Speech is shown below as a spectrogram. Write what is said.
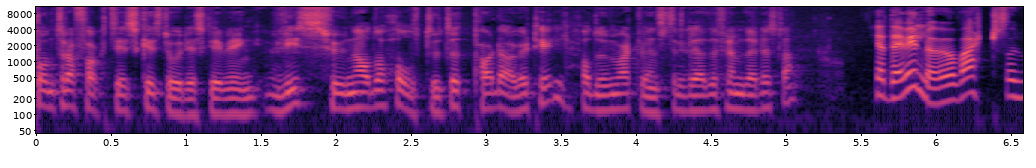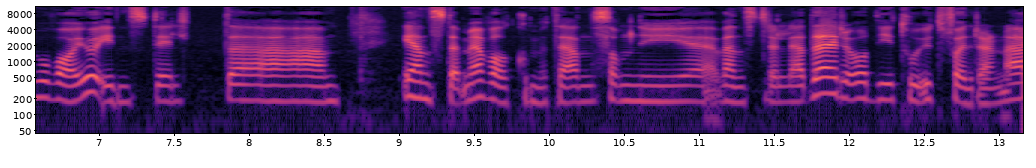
kontrafaktisk historieskriving. Hvis hun hadde holdt ut et par dager til, hadde hun vært venstreleder fremdeles da? Ja, det ville hun jo vært, for hun var jo innstilt uh, enstemmig valgkomiteen som ny venstreleder, og de to utfordrerne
